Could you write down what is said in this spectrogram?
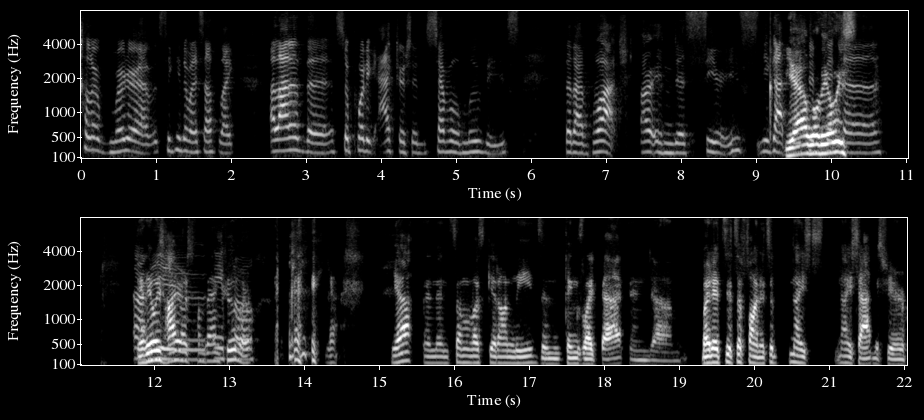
Color Murder, I was thinking to myself like a lot of the supporting actors in several movies that I've watched are in this series. You got yeah, well they always yeah, they always hire us from Vancouver. yeah yeah and then some of us get on leads and things like that and um but it's it's a fun it's a nice nice atmosphere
